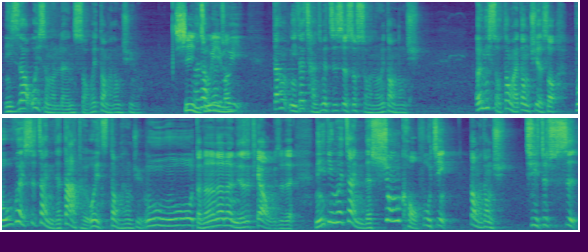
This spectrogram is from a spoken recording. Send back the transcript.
你知道为什么人手会动来动去吗？吸引注意吗注？意，当你在阐述个知识的时候，手很容易动来动去。而你手动来动去的时候，不会是在你的大腿位置动来动去，呜呜呜，等等等等，你这是跳舞是不是？你一定会在你的胸口附近动来动去。其实这就是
